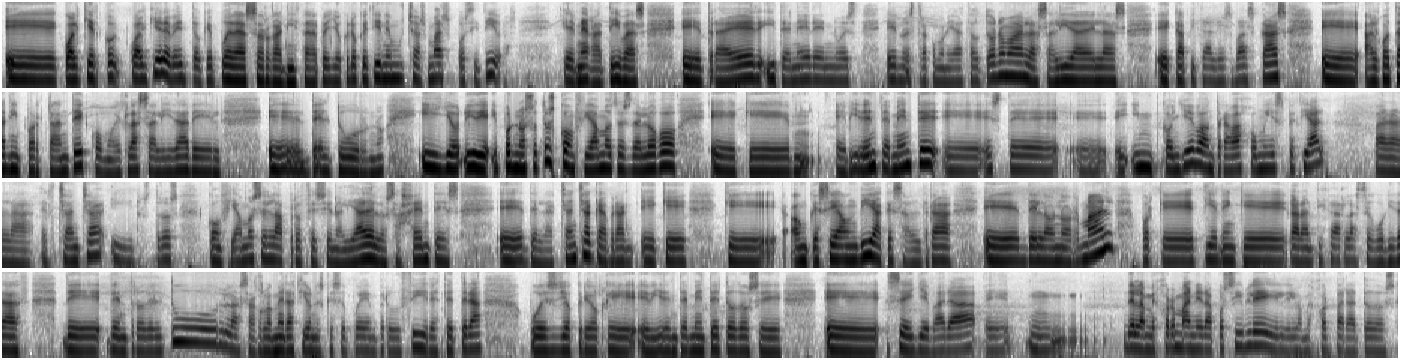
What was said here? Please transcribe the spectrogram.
eh, cualquier, cualquier evento que puedas organizar, pero yo creo que tiene muchas más positivas que negativas eh, traer y tener en, nuestra comunidad autónoma, en la salida de las eh, capitales vascas, eh, algo tan importante como es la salida del, del tour. Y, yo, y, por nosotros confiamos desde luego que evidentemente este conlleva un trabajo muy especial para la Erchancha y nosotros confiamos en la profesionalidad de los agentes eh, de la Erchancha que habrán eh, que, que aunque sea un día que saldrá eh, de lo normal porque tienen que garantizar la seguridad de dentro del tour, las aglomeraciones que se pueden producir, etcétera, pues yo creo que evidentemente todo se, se llevará mm, de la mejor manera posible y lo mejor para todos.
